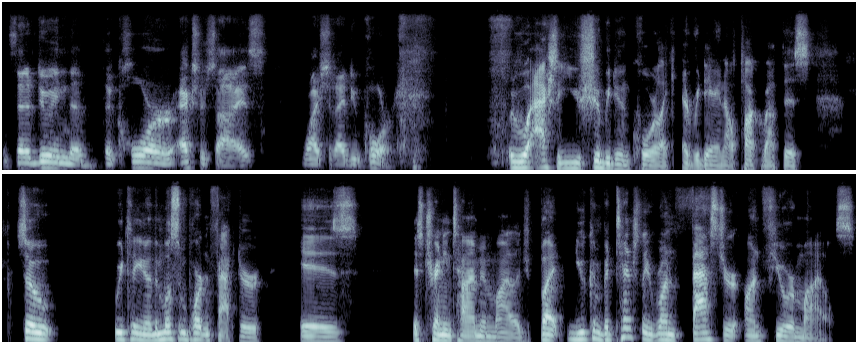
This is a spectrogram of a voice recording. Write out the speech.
instead of doing the the core exercise why should i do core well actually you should be doing core like every day and i'll talk about this. So we tell you know the most important factor is is training time and mileage but you can potentially run faster on fewer miles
